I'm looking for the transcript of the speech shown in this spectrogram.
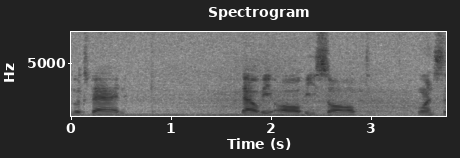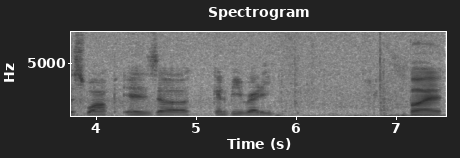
looks bad. That will be all be solved once the swap is uh, going to be ready. But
